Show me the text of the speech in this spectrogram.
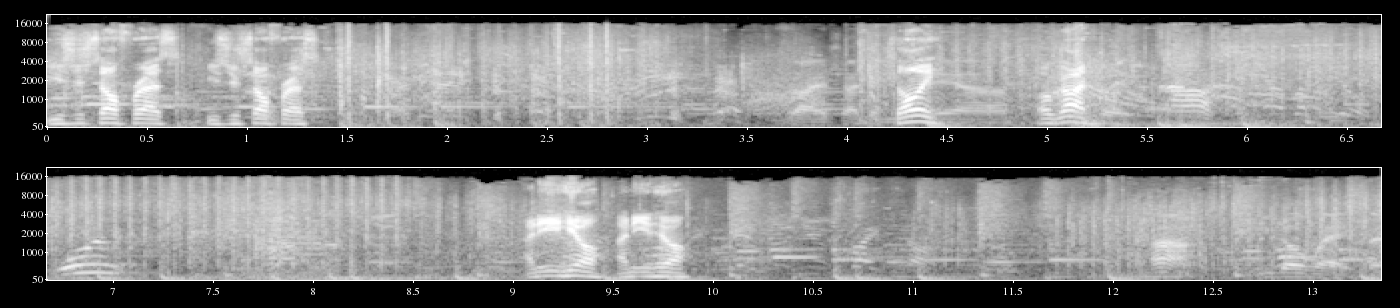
Use your self res. Use your self res. Sorry, I tried to use Sully. a, uh, Oh god. wait. I need heal. I need heal. Ah, you go away, sir.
